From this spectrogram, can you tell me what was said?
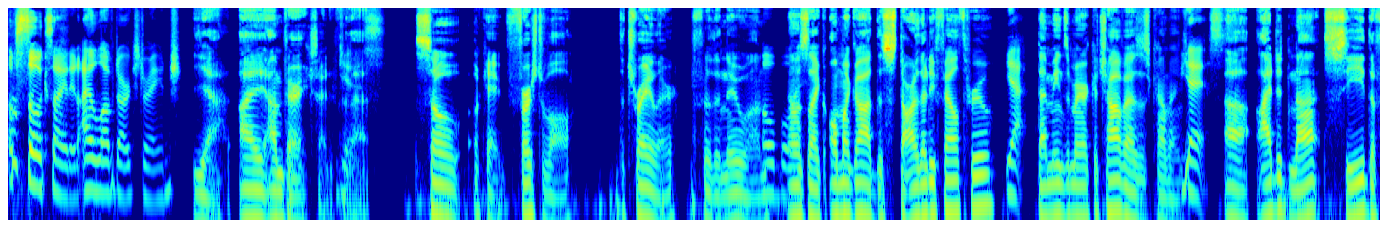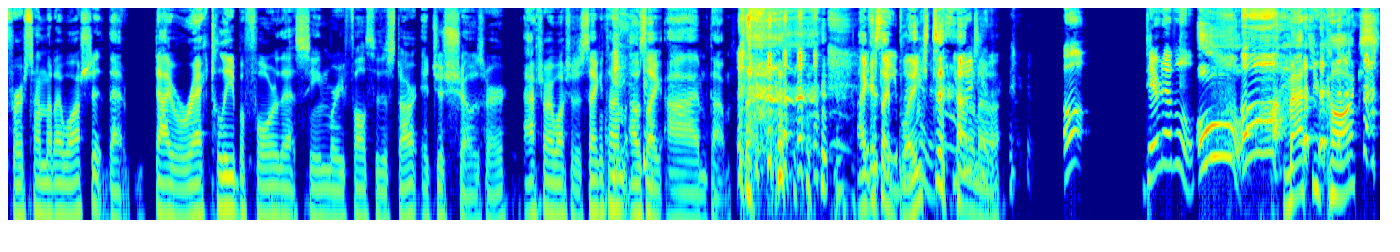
I'm so excited. I love Dark Strange. yeah, I I'm very excited for that. So okay, first of all, the trailer for the new one. Oh, boy. I was like, oh my god, the star that he fell through. Yeah. that means America Chavez is coming. Yes. Uh, I did not see the first time that I watched it that directly before that scene where he falls through the star, it just shows her. After I watched it a second time, I was like, I'm dumb. I guess okay, I you put it blinked. I don't know. Oh, Daredevil. Oh, Oh, Matthew Cox.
